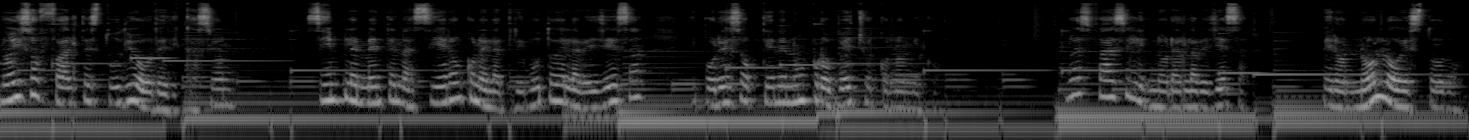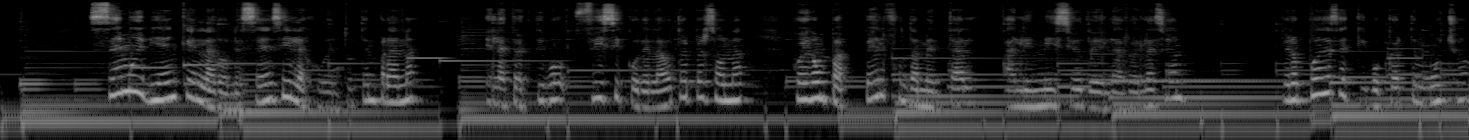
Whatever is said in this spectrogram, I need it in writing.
No hizo falta estudio o dedicación, simplemente nacieron con el atributo de la belleza y por eso obtienen un provecho económico. No es fácil ignorar la belleza, pero no lo es todo. Sé muy bien que en la adolescencia y la juventud temprana, el atractivo físico de la otra persona juega un papel fundamental al inicio de la relación, pero puedes equivocarte mucho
